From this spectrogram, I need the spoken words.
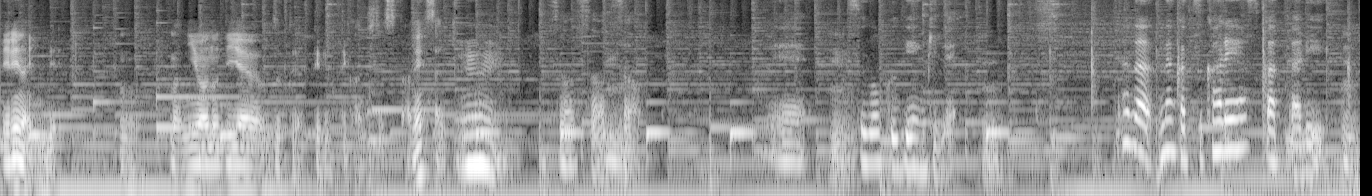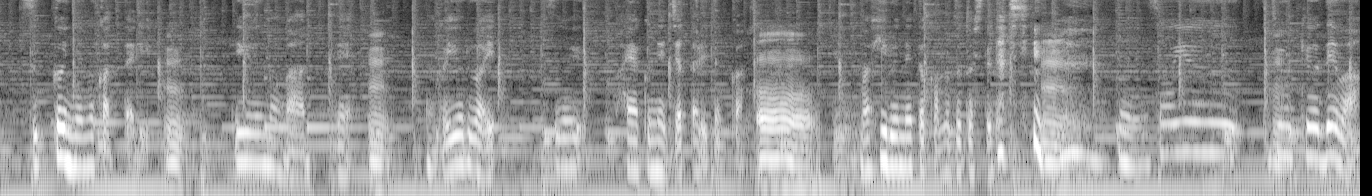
出れないんで、うん。まあ、庭の DIY をずっとやってるって感じですかね最近、うん。そうそうそう、でうん。すごく元気で。うんただなんか疲れやすかったりうん。すっごい眠かったりうん。っていうのがあってうん。なんか夜はすごい早く寝ちゃったりとか、まあ、昼寝とかもずっとしてたし、うん、ううんん、そういう状況では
